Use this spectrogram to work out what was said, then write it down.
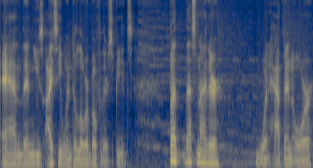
and then use Icy Wind to lower both of their speeds. But that's neither what happened or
